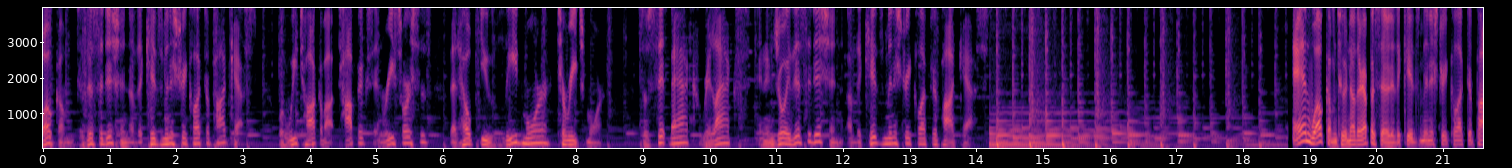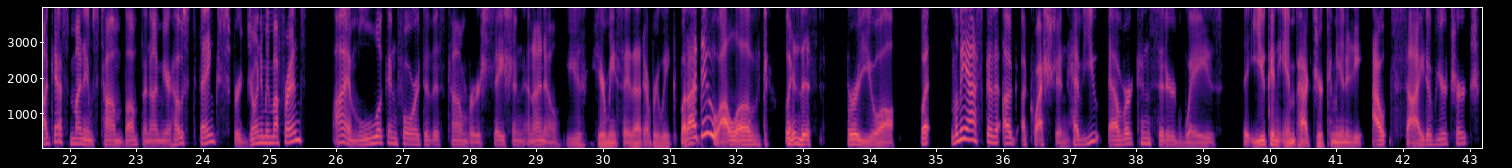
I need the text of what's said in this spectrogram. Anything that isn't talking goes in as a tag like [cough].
Welcome to this edition of the Kids Ministry Collective podcast, where we talk about topics and resources that help you lead more to reach more. So sit back, relax, and enjoy this edition of the Kids Ministry Collective podcast. And welcome to another episode of the Kids Ministry Collective podcast. My name's Tom Bump, and I'm your host. Thanks for joining me, my friends. I am looking forward to this conversation. And I know you hear me say that every week, but I do. I love [laughs] doing this for you all. But let me ask a, a, a question Have you ever considered ways that you can impact your community outside of your church?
